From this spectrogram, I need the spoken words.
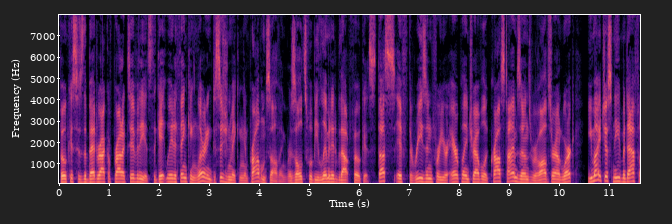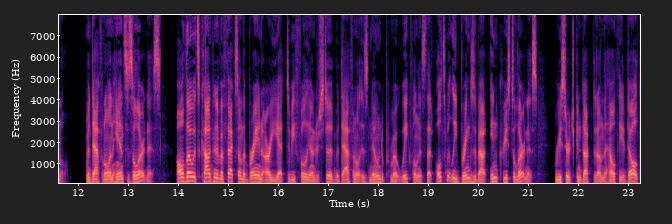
Focus is the bedrock of productivity. It's the gateway to thinking, learning, decision making, and problem solving. Results will be limited without focus. Thus, if the reason for your airplane travel across time zones revolves around work, you might just need modafinil. Modafinil enhances alertness. Although its cognitive effects on the brain are yet to be fully understood, modafinil is known to promote wakefulness that ultimately brings about increased alertness. Research conducted on the healthy adult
